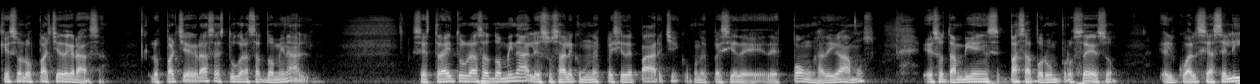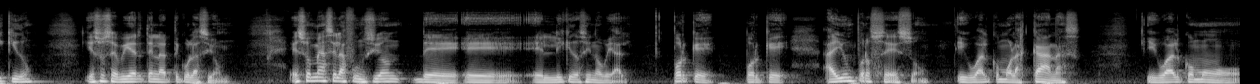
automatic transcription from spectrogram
¿Qué son los parches de grasa? Los parches de grasa es tu grasa abdominal se extrae tu grasa abdominal, eso sale como una especie de parche, como una especie de, esponja, digamos. Eso también pasa por un proceso, el cual se hace líquido y eso se vierte en la articulación. Eso me hace la función del de, eh, líquido sinovial. ¿Por qué? Porque hay un proceso, igual como las canas, igual como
